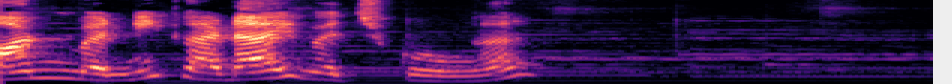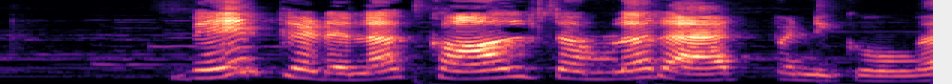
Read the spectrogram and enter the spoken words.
ஆன் பண்ணி கடாய் வச்சுக்கோங்க. வேர்க்கடலை கால் டம்ளர் ஆட் பண்ணிக்கோங்க.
